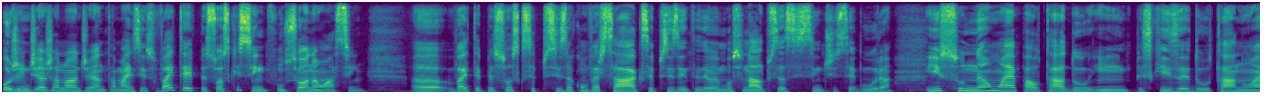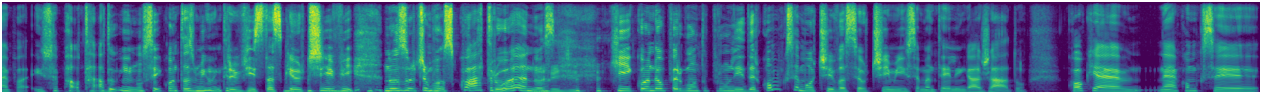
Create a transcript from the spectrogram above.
Hoje em dia já não adianta mais isso. Vai ter pessoas que sim, funcionam assim. Uh, vai ter pessoas que você precisa conversar, que você precisa entender o emocional, precisa se sentir segura. Isso não é pautado em pesquisa, Edu, tá? Não é, isso é pautado em não sei quantas mil entrevistas que eu tive nos últimos quatro anos. Entendi. Que quando eu pergunto para um líder, como que você motiva seu time e você mantém ele engajado? Qual que é, né? Como que você,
